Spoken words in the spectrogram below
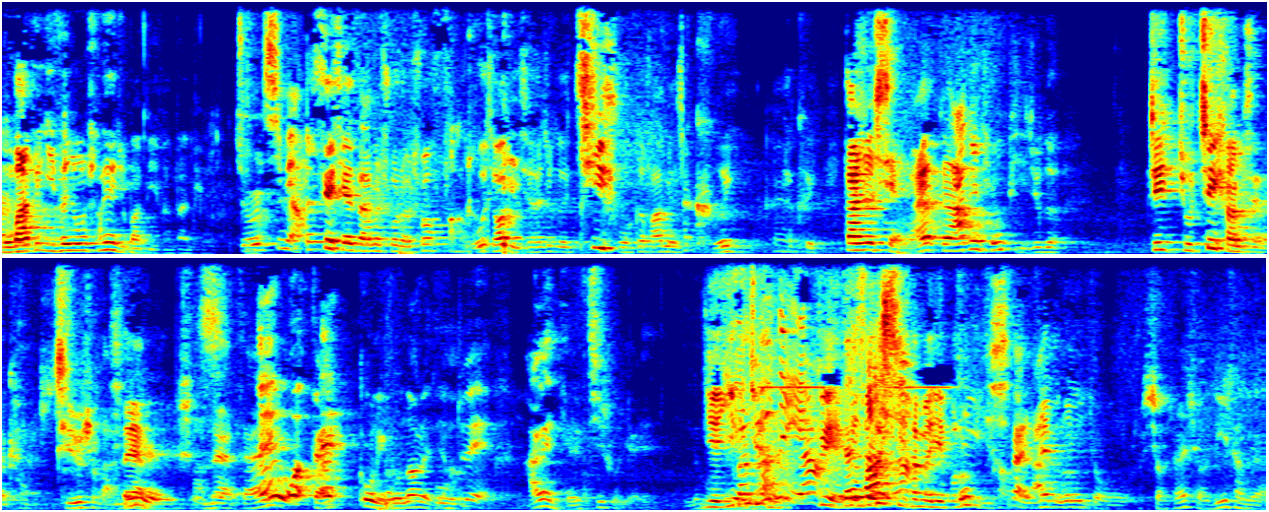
嗯姆巴佩一分钟之内就把比分扳平了。九十七秒，这些咱们说了，说法国脚底下这个技术各方面还可以，还可以，但是显然跟阿根廷比，这个这就这场比赛来看，其实是完败了，是完败哎我咱哎。公理公道的讲，对，阿根廷技术也也一般般对，但巴西他们也不能比，西班牙也不能种小传小递上面，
